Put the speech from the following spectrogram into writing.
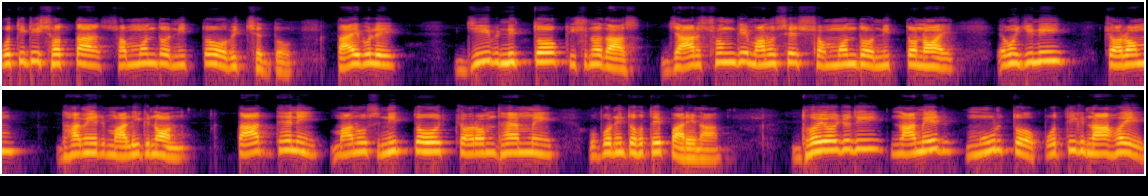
প্রতিটি সত্তার সম্বন্ধ নিত্য অবিচ্ছেদ্য। তাই বলে জীব নিত্য কৃষ্ণদাস যার সঙ্গে মানুষের সম্বন্ধ নিত্য নয় এবং যিনি চরম ধামের মালিক নন, তার ধ্যানে মানুষ নিত্য ও চরম ধামে উপনীত হতে পারে না। ধৈর্য যদি নামের মূর্ত প্রতীক না হয়ে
